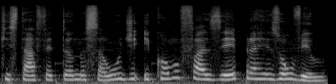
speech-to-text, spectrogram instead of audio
que está afetando a saúde e como fazer para resolvê-lo?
